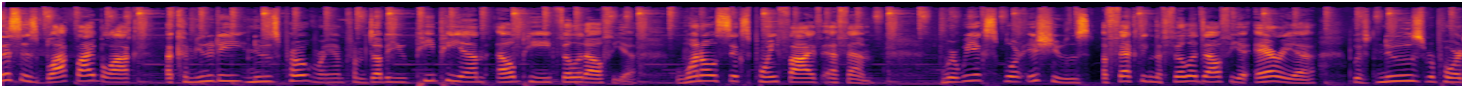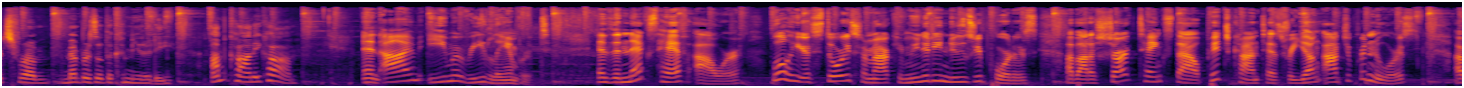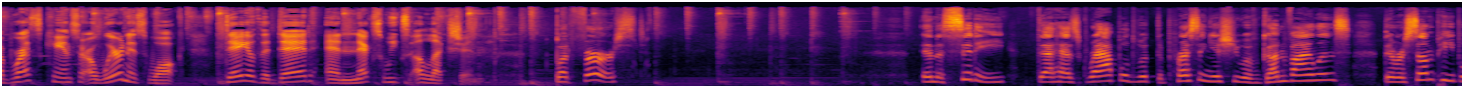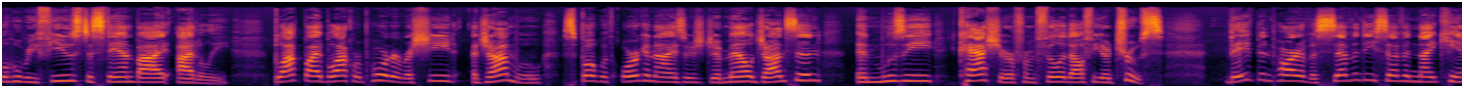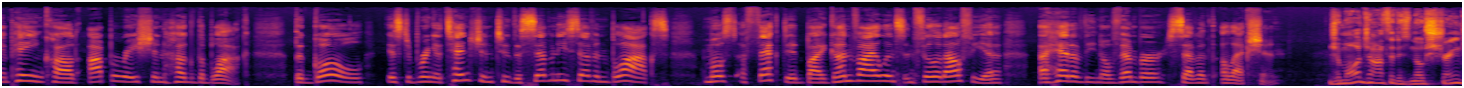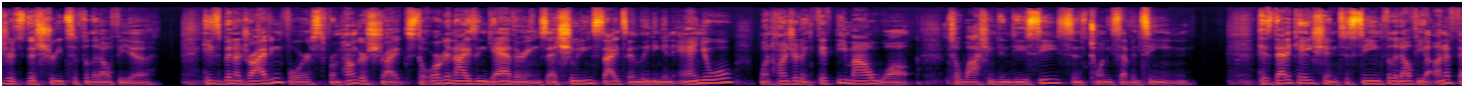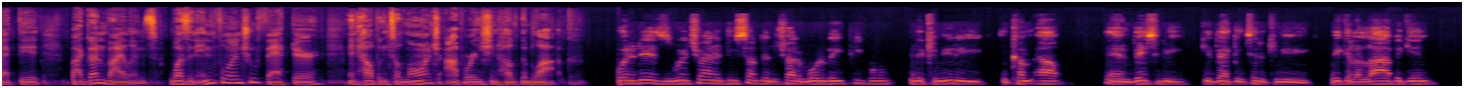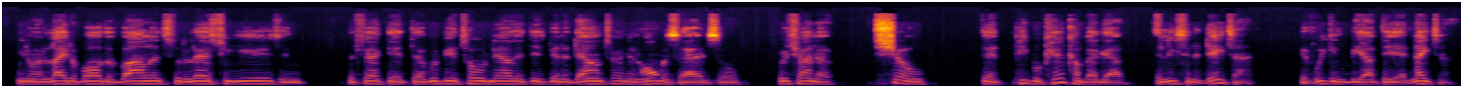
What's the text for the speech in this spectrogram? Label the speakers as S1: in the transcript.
S1: This is Block by Block, a community news program from WPPM LP Philadelphia, 106.5 FM, where we explore issues affecting the Philadelphia area with news reports from members of the community. I'm Connie Komm.
S2: And I'm E. Marie Lambert. In the next half hour, we'll hear stories from our community news reporters about a Shark Tank style pitch contest for young entrepreneurs, a breast cancer awareness walk, Day of the Dead, and next week's election.
S1: But first, in a city that has grappled with the pressing issue of gun violence, there are some people who refuse to stand by idly. Block by Block reporter Rasheed Ajamu spoke with organizers Jamal Johnson and Mazzie Casher from Philadelphia Truce. They've been part of a 77 night campaign called Operation Hug the Block. The goal is to bring attention to the 77 blocks most affected by gun violence in Philadelphia ahead of the November 7th election.
S3: Jamal Johnson is no stranger to the streets of Philadelphia. He's been a driving force from hunger strikes to organizing gatherings at shooting sites and leading an annual 150 mile walk to Washington, D.C. since 2017. His dedication to seeing Philadelphia unaffected by gun violence was an influential factor in helping to launch Operation Hug the Block.
S4: What it is, is we're trying to do something to try to motivate people in the community to come out and basically get back into the community, make it alive again. You know, in light of all the violence for the last few years and the fact that uh, we're being told now that there's been a downturn in homicide. So we're trying to show that people can come back out, at least in the daytime if we can be out there at nighttime.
